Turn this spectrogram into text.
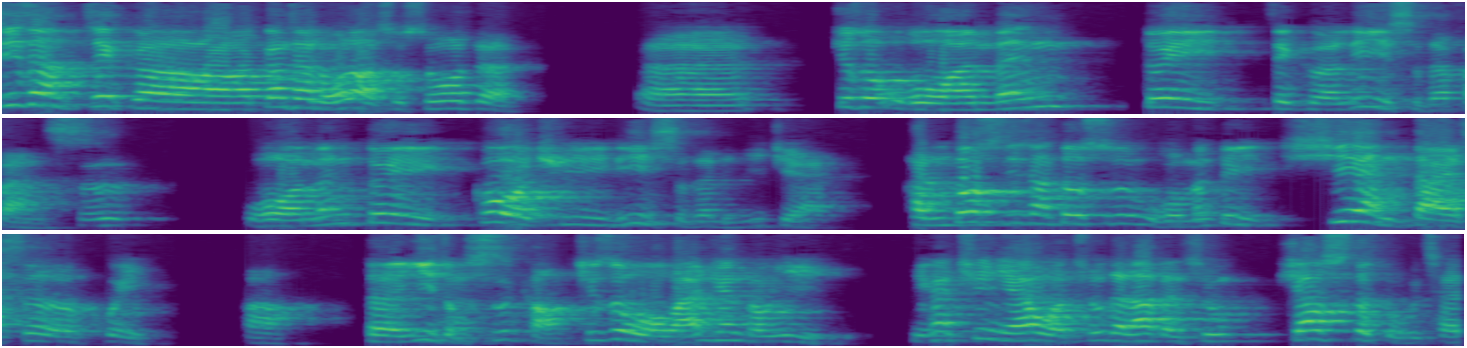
实际上，这个刚才罗老师说的，呃，就是我们对这个历史的反思，我们对过去历史的理解。很多实际上都是我们对现代社会啊的一种思考。其实我完全同意。你看去年我出的那本书《消失的古城》，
